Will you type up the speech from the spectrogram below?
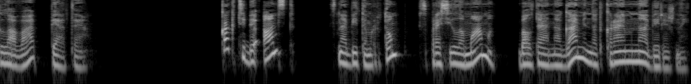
Глава пятая. «Как тебе, Анст?» — с набитым ртом спросила мама, болтая ногами над краем набережной.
